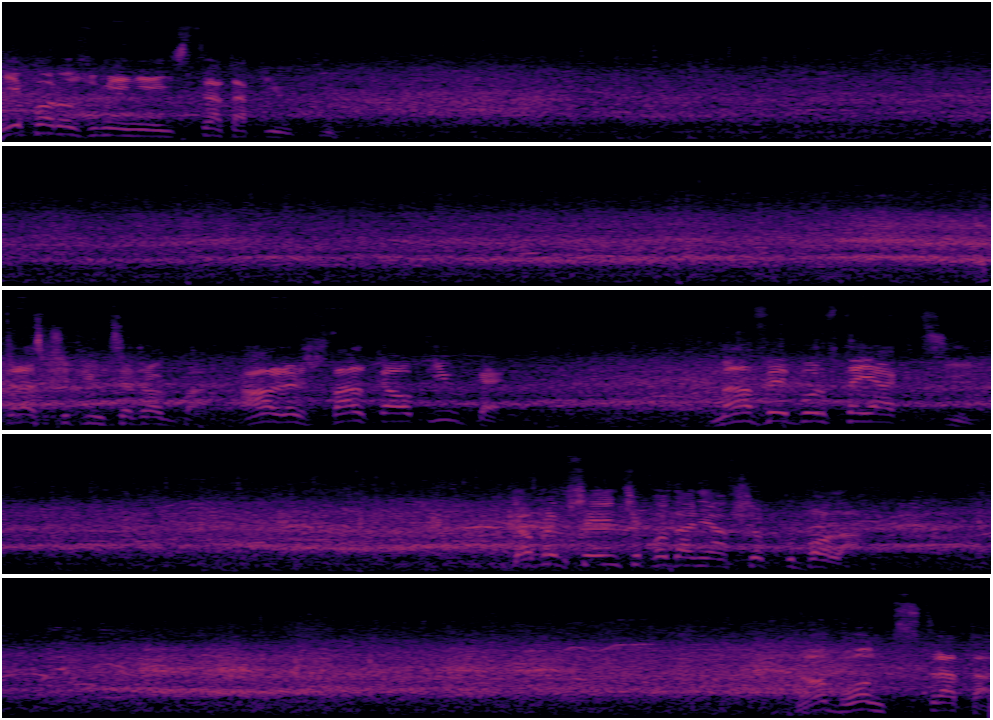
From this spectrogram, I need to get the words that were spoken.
Nieporozumienie i strata piłki. A teraz przy piłce Drogba. Ależ walka o piłkę. Ma wybór w tej akcji. Dobre przejęcie podania w środku pola. No, błąd, strata.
